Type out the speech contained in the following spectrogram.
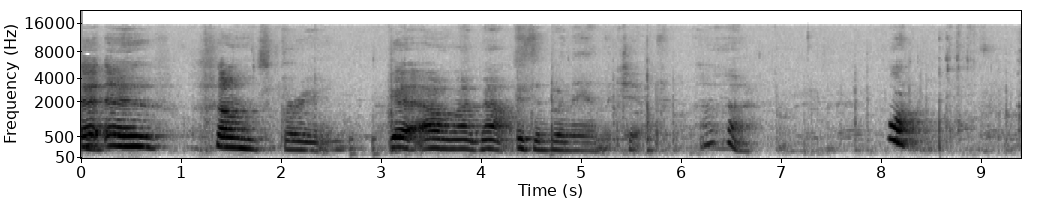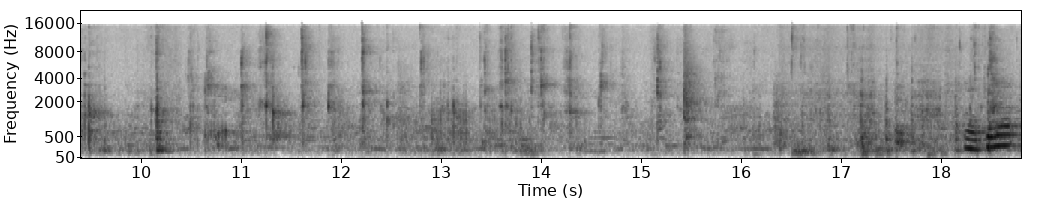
It is sunscreen. Get out of my mouth. It's a banana chip. Open up.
